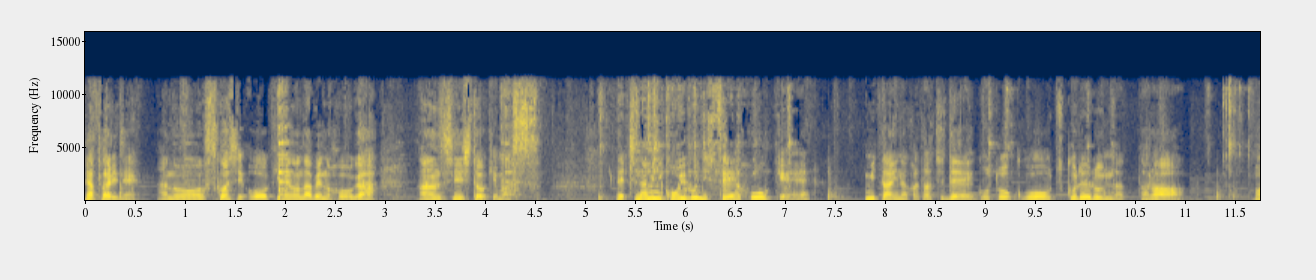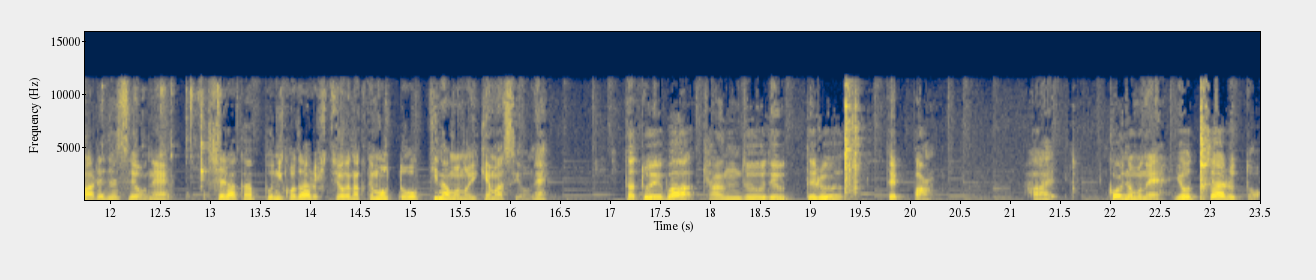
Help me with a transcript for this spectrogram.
やっぱりね、あのー、少し大きめの鍋の方が安心しておけます。でちなみにこういう風に正方形みたいな形で五徳を作れるんだったら、あれですよね。シェラカップにこだわる必要がなくてもっと大きなものいけますよね。例えば、キャンドゥで売ってる鉄板。はい。こういうのもね、4つあると、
